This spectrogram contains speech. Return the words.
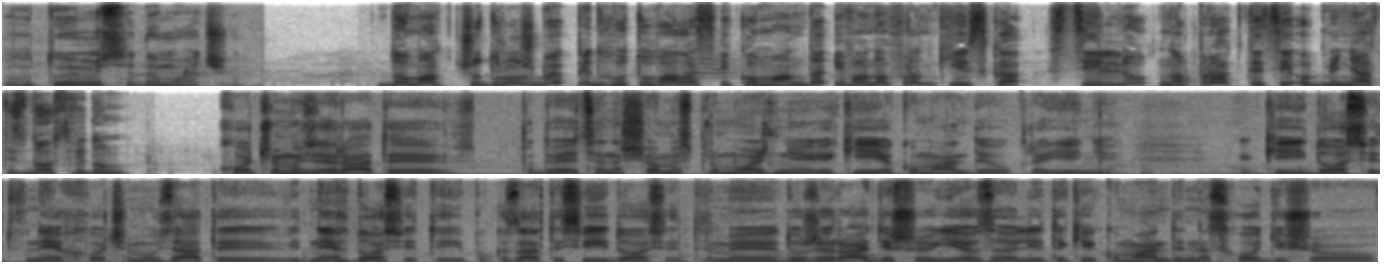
готуємося до матчу. До матчу дружби підготувалась і команда Івано-Франківська з ціллю на практиці обмінятись досвідом. Хочемо зіграти, подивитися, на що ми спроможні, які є команди в Україні, який досвід в них. Хочемо взяти від них досвід і показати свій досвід. Ми дуже раді, що є взагалі такі команди на сході, що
